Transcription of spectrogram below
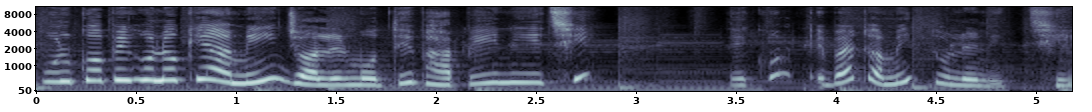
ফুলকপিগুলোকে আমি জলের মধ্যে ভাপিয়ে নিয়েছি। দেখুন, এবার আমি তুলে নিচ্ছি।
